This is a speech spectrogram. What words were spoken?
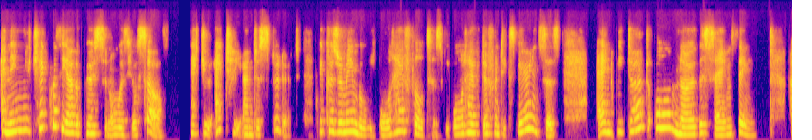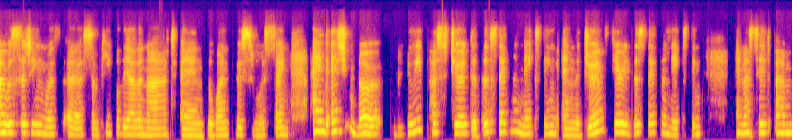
and then you check with the other person or with yourself that you actually understood it. Because remember, we all have filters, we all have different experiences, and we don't all know the same thing. I was sitting with uh, some people the other night, and the one person was saying, and as you know, Louis Pasteur did this, that, and the next thing, and the germ theory, this, that, and the next thing. And I said, um,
